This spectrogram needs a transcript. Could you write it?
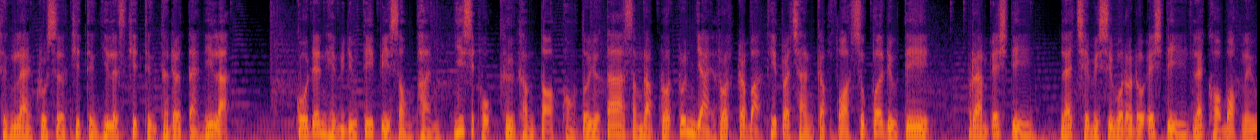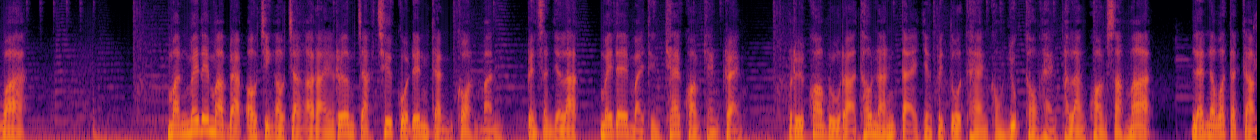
ถึงแลนด์ครูเซอร์คิดถึงฮิลเลสคิดถึงเทเดอร์แต่นี่แหละ Golden Heavy Duty ปี 2026 คือคำตอบของ Toyota สำหรับรถรุ่นใหญ่รถกระบะที่ประชันกับ Ford Super Duty Ram HD และ Chevy Silverado HD และขอบอกเลยว่า มันไม่ได้มาแบบเอาจริงเอาจังอะไรเริ่มจากชื่อ Golden กันก่อนมัน เป็นสัญลักษณ์ไม่ได้หมายถึงแค่ความแข็งแกร่ง หรือความหรูหราเท่านั้น แต่ยังเป็นตัวแทนของยุคทองแห่งพลังความสามารถ และนวัตกรรม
